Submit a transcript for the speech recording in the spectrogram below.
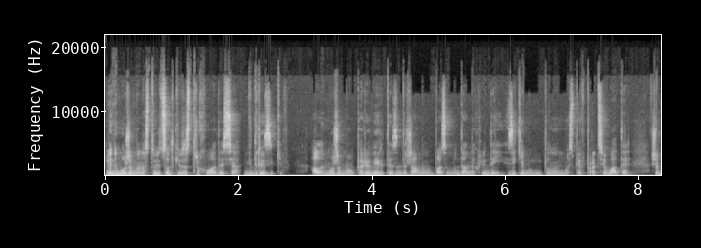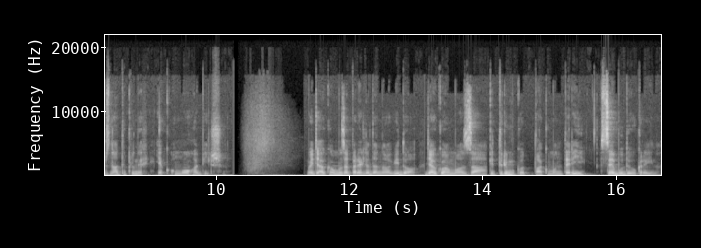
Ми не можемо на 100% застрахуватися від ризиків, але можемо перевірити за державними базами даних людей, з якими ми плануємо співпрацювати, щоб знати про них якомога більше. Ми дякуємо за перегляд даного відео, дякуємо за підтримку та коментарі. Все буде Україна!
